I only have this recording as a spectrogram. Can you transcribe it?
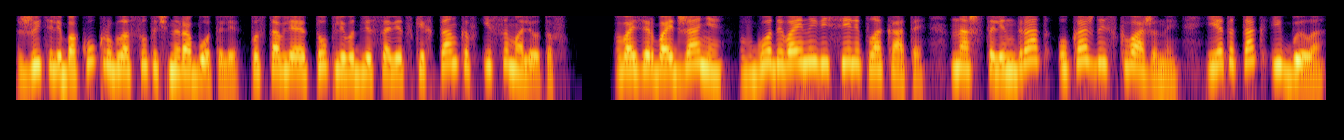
жители Баку круглосуточно работали, поставляя топливо для советских танков и самолетов. В Азербайджане, в годы войны висели плакаты «Наш Сталинград, у каждой скважины», и это так и было.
